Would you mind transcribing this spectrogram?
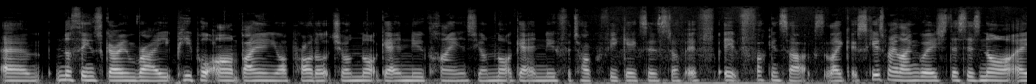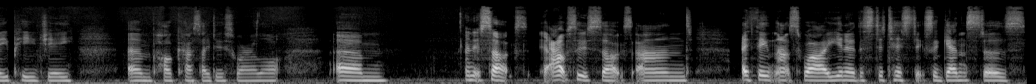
um, nothing's going right, people aren't buying your product, you're not getting new clients, you're not getting new photography gigs and stuff. It, it fucking sucks. Like, excuse my language, this is not a PG um, podcast, I do swear a lot. Um, and it sucks. It absolutely sucks. And I think that's why, you know, the statistics against us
